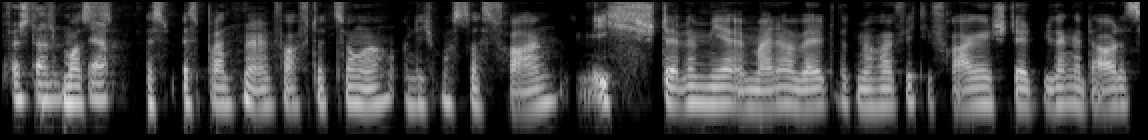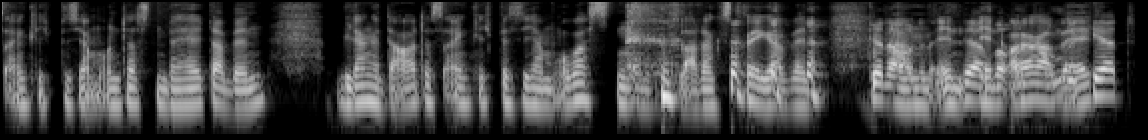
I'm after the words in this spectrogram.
verstanden. Ich muss, ja. es, es brennt mir einfach auf der Zunge und ich muss das fragen. Ich stelle mir, in meiner Welt wird mir häufig die Frage gestellt, wie lange dauert es eigentlich, bis ich am untersten Behälter bin? Wie lange dauert es eigentlich, bis ich am obersten Ladungsträger bin? genau, ähm, in, ja in eurer Welt.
